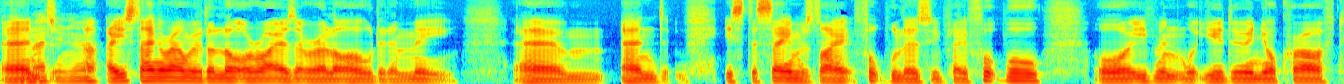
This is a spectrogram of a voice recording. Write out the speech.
And imagine, yeah. I, I used to hang around with a lot of writers that were a lot older than me. Um, and it's the same as like footballers who play football, or even what you do in your craft.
